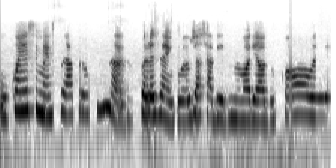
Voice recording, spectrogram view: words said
o conhecimento foi aprofundado. Por exemplo, eu já sabia do Memorial do Cólera,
